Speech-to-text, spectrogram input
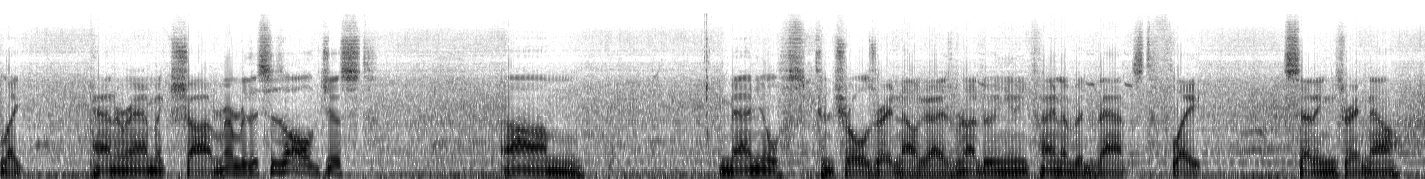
like panoramic shot. Remember, this is all just um, manual controls right now, guys. We're not doing any kind of advanced flight settings right now.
